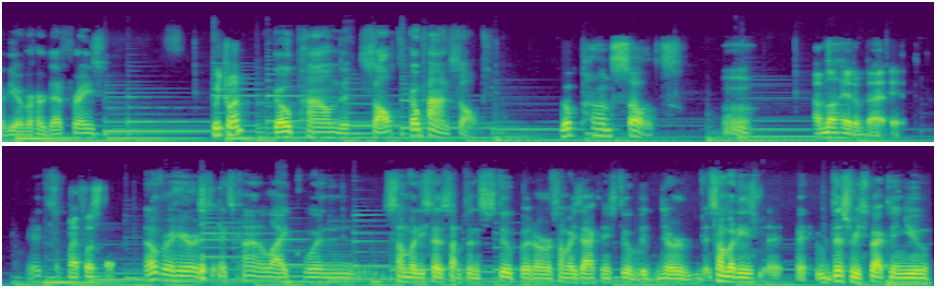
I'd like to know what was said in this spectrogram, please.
Have you ever heard that phrase? Which one? Go pound salt. Go pound salt. Go pound salt. Hmm. I've not heard of that yet. It's My first time. over here. It's, it's kind of like when somebody says something stupid, or somebody's acting stupid, or somebody's uh, disrespecting you.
